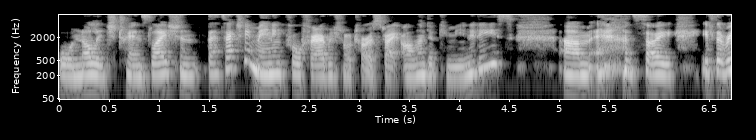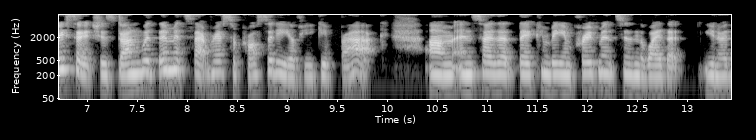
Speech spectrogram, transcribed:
or knowledge translation that's actually meaningful for Aboriginal Torres Strait Islander communities. Um, and so, if the research is done with them, it's that reciprocity of you give back, um, and so that there can be improvements in the way that you know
